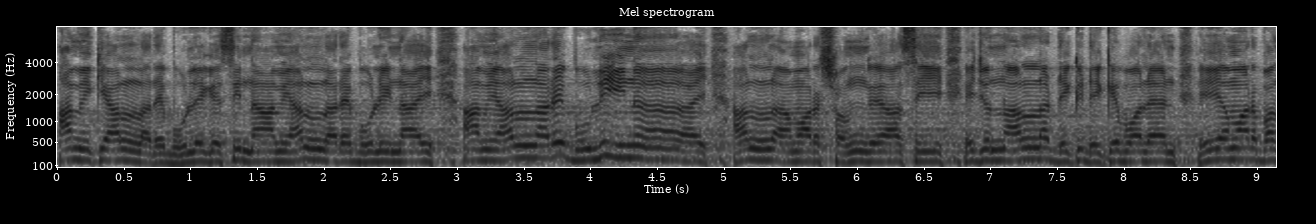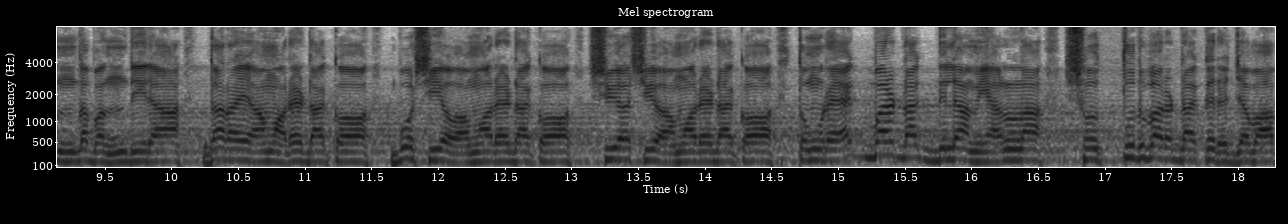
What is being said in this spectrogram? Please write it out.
আমি কি আল্লাহরে ভুলে গেছি? না, আমি আল্লাহরে ভুলি নাই। আমি আল্লাহরে ভুলি নাই। আল্লাহ আমার সঙ্গে আছি। এই জন্য আল্লাহ ডেকে ডেকে বলেন এই আমার বান্দা বান্দিরা, দাঁড়ায় আমারে ডাক, বসিয়েও আমারে ডাক, শুয়া শুয়া আমারে ডাক। তোমরা একবার ডাক দিলে আমি আল্লাহ সত্তর বার ডাকের জবাব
